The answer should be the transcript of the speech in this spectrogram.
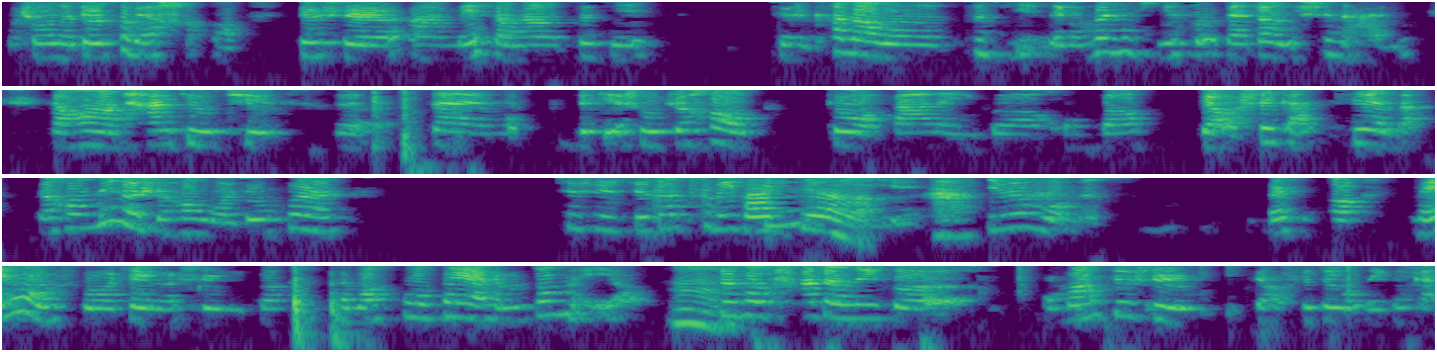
我说的就是特别好，就是啊没想到自己就是看到了自己那个问题所在到底是哪里，然后呢他就去呃在我结束之后。给我发了一个红包，表示感谢吧。然后那个时候我就忽然就是觉得特别惊喜，因为我们的时候没有说这个是一个什么付费啊，什么都没有。嗯。最后他的那个红包就是表示对我的一个感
